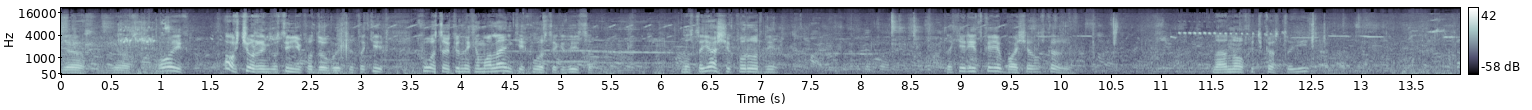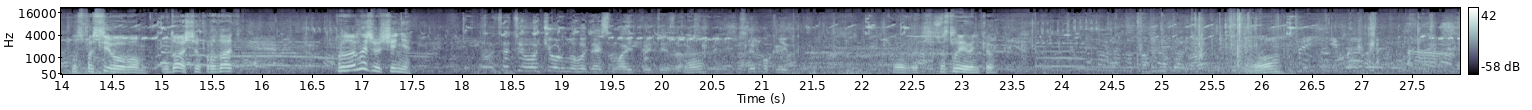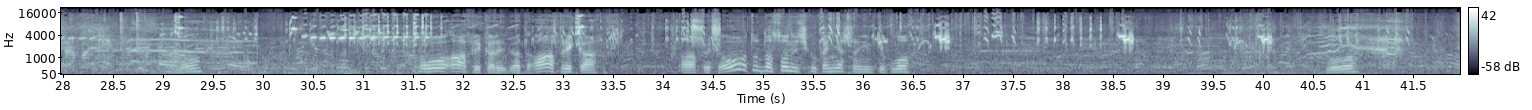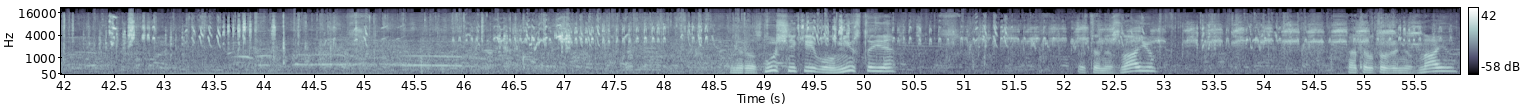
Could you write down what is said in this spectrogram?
Ясно, ясно. Ой, ох, чорні оці мені подобаються. Такі хвостики у них маленькі хвостики, дивіться. Настоящі породні. Такі рідко я бачу, я вам скажу. На ноготька стоїть. Ну, спасибо вам. Удачно продати. Продали ж чи ні? Оце цього чорного десь мають прийти зараз. Пішли по клітку. Добре, щасливенько. О. Ну. О, Африка, ребята, Африка. Африка. О, тут на сонечку, конечно, им тепло. Тепло. Неразлучники, волнистые. Это не знаю. Этого тоже не знаю.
